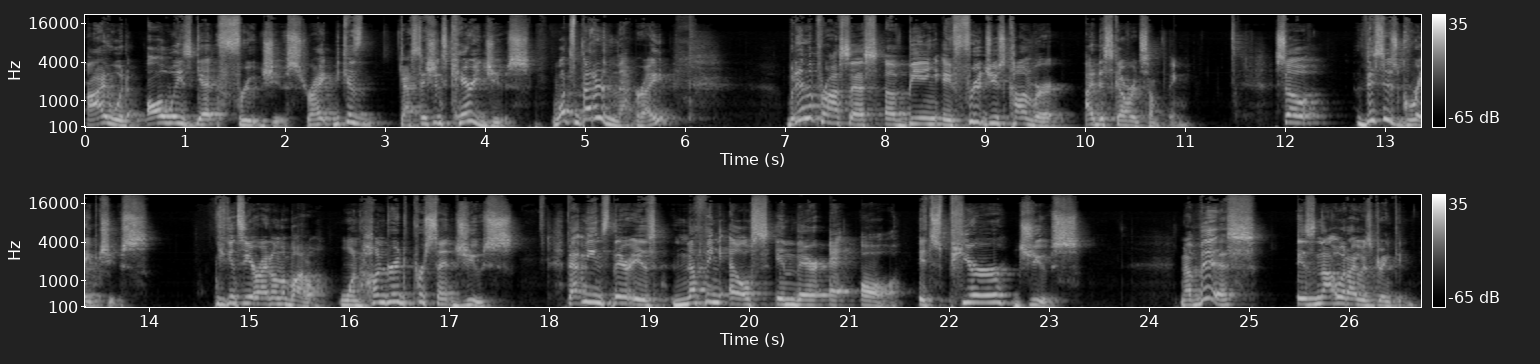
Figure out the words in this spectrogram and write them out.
I would always get fruit juice, right? Because gas stations carry juice. What's better than that, right? But in the process of being a fruit juice convert, I discovered something. So this is grape juice. You can see it right on the bottle 100% juice. That means there is nothing else in there at all. It's pure juice. Now, this is not what I was drinking.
